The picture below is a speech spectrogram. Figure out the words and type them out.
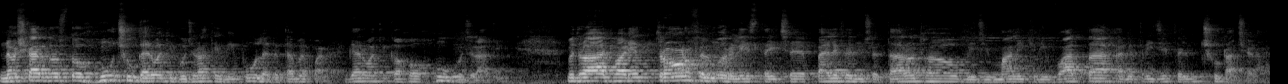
નમસ્કાર દોસ્તો, હું છું ગર્વથી ગુજરાતી વિપુલ અને તમે પણ ગર્વથી કહો હું ગુજરાતી. મિત્રો, આ અઠવાડિયે ત્રણ ફિલ્મો રિલીઝ થઈ છે. પહેલી ફિલ્મ છે તારો થયો, બીજી માલિકની વાર્તા અને ત્રીજી ફિલ્મ છૂટાછેડા.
